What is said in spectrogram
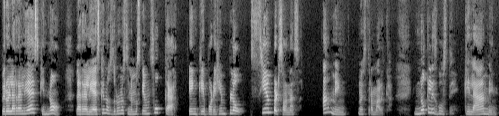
Pero la realidad es que no, la realidad es que nosotros nos tenemos que enfocar en que, por ejemplo, 100 personas amen nuestra marca. No que les guste, que la amen,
